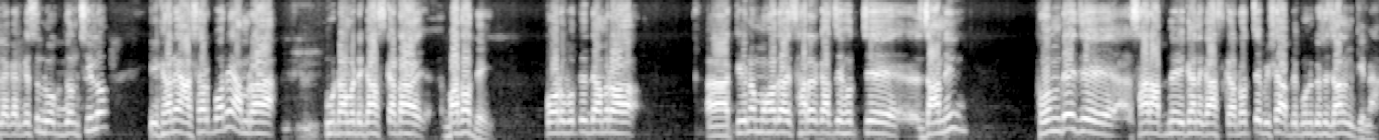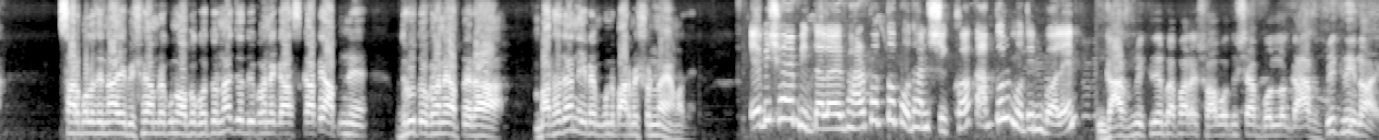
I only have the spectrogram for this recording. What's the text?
এলাকার কিছু লোকজন ছিল। এখানে আসার পরে আমরা মোটামুটি গাছ কাটায় বাধা দেই। পরবর্তীতে আমরা টিউনো মহোদয় স্যারের কাছে হচ্ছে জানি ফোন দেয় যে স্যার আপনি এখানে গাছ কাটা হচ্ছে বিষয়ে আপনি কোনো কিছু জানেন কিনা? স্যার বলে যে না এই বিষয়ে আমরা কোনো অবগত না। যদি ওখানে গাছ কাটে আপনি দ্রুত ওখানে আপনারা বাধা দেন। এরকম কোনো পারমিশন নাই আমাদের. এ বিষয়ে বিদ্যালয়ের ভারপ্রাপ্ত প্রধান শিক্ষক আব্দুল মতিন বলেন গাছ বিক্রির ব্যাপারে সভাপতি সাহেব বলল গাছ বিক্রি নয়।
